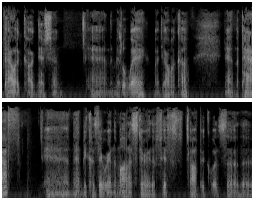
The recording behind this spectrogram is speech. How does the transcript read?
valid cognition and the middle way, Madhyamaka, and the path. And then because they were in the monastery, the fifth topic was uh, the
